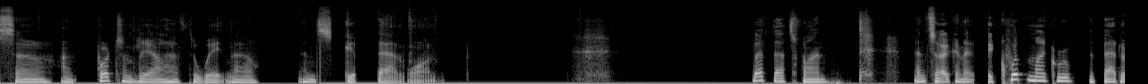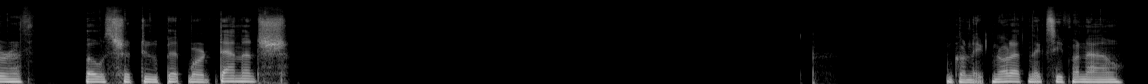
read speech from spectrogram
So unfortunately I'll have to wait now and skip that one. But that's fine. And so I can equip my group better. Both should do a bit more damage. I'm to ignore that Nixie for now.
